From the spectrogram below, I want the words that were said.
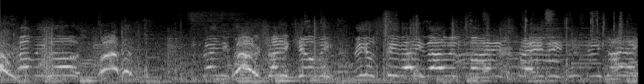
Help me! Help me, Lord! He's trying to kill me! You see that? He's out of his mind! He's crazy! He's trying to...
